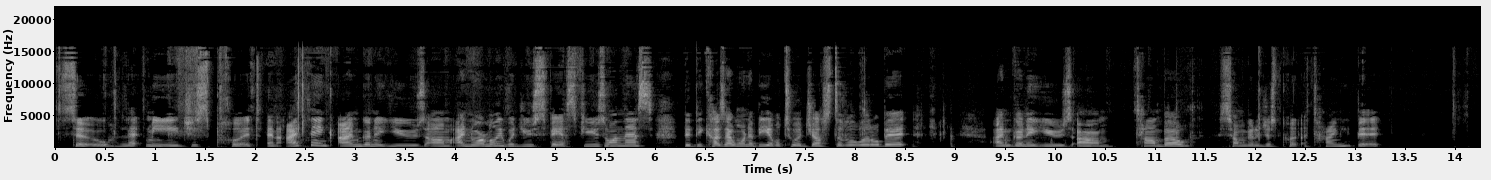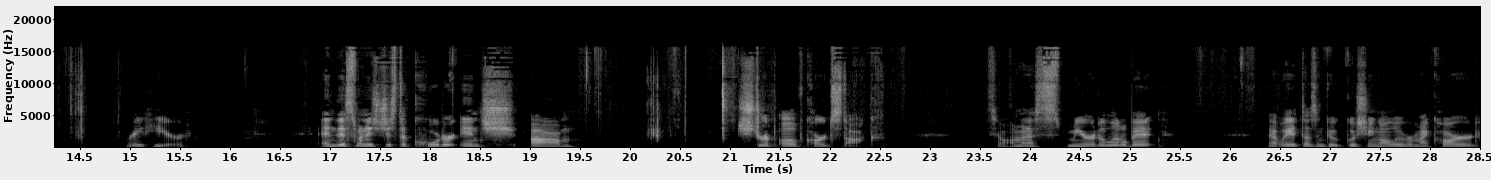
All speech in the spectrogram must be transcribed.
So let me just put, and I think I'm going to use, um, I normally would use Fast Fuse on this, but because I want to be able to adjust it a little bit, I'm going to use um, Tombow. So I'm going to just put a tiny bit right here. And this one is just a quarter inch um, strip of cardstock. So I'm going to smear it a little bit. That way it doesn't go gushing all over my card.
